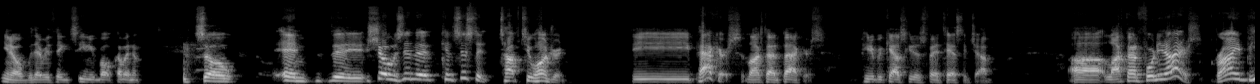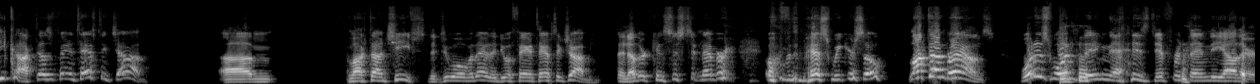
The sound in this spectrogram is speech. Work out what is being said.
You know, with everything Senior Bowl coming up, So, and the shows in the consistent top 200. The Packers, Locked On Packers. Peter Bukowski does a fantastic job. Uh, Locked On 49ers. Brian Peacock does a fantastic job. Um, Locked On Chiefs, the duo over there, they do a fantastic job. Another consistent member over the past week or so. Locked On Browns. What is one thing that is different than the other?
